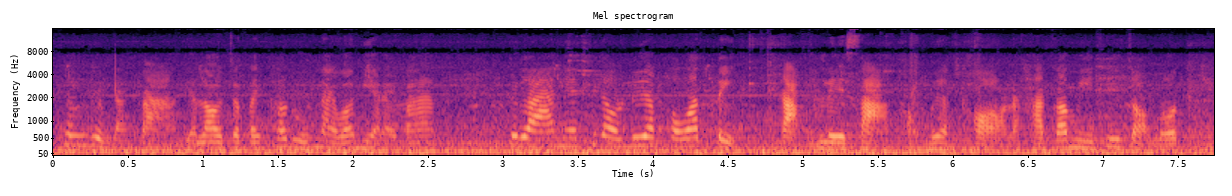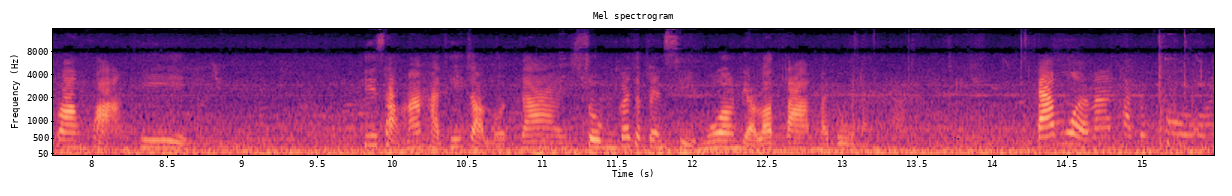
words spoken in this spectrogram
เครื่องดื่มต่างๆ เดี๋ยวเราจะไปเข้าดูข้างในว่ามีอะไรบ้าง คือร้านเนี้ยที่เราเลือกเพราะว่าติดกับทะเลสาบของเมืองทองนะคะ ก็มีที่จอดรถกว้างขวางที่ ที่สามารถหาที่จอดรถได้ซุ้มก็จะเป็นสีม่วง เดี๋ยวเราตามมาดูนะ ตามหมวยมาค่ะทุกคน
